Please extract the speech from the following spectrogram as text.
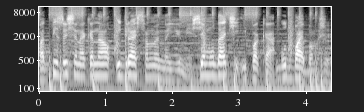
Подписывайся на канал, играй со мной на Юме. Всем удачи и пока. Goodbye, бомжи.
